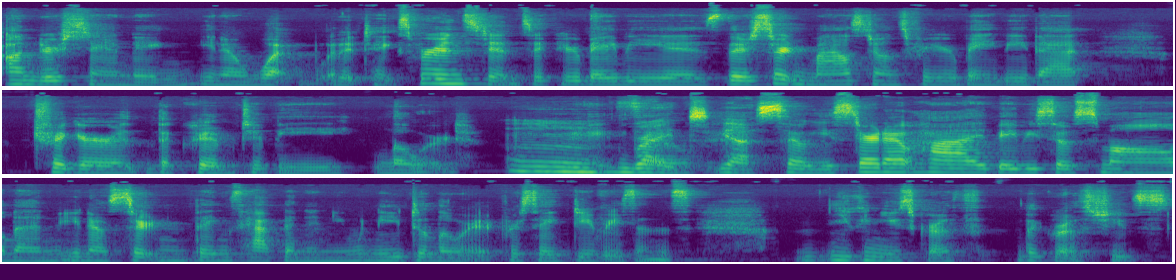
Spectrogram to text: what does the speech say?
understanding, you know, what, what it takes. For instance, if your baby is, there's certain milestones for your baby that, trigger the crib to be lowered. Mm, right. So, yes. So you start out high, baby so small, then, you know, certain things happen and you need to lower it for safety reasons. You can use growth, the growth sheets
